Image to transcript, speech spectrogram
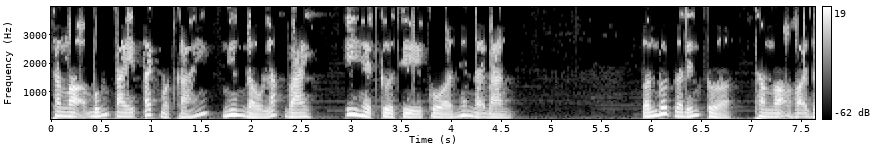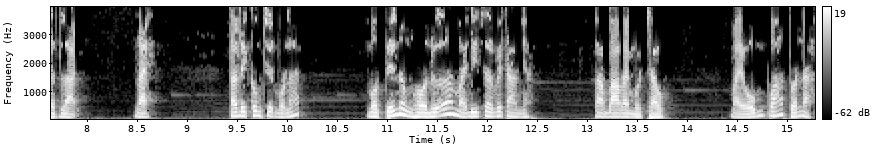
Thằng ngọ búng tay tách một cái, nghiêng đầu lắc vai, y hệt cử chỉ của nhân đại bàng. Tuấn bước ra đến cửa, thằng ngọ gọi giật lại. Này, tao đi công chuyện một lát. Một tiếng đồng hồ nữa mày đi chơi với tao nha. Tao bao mày một trầu. Mày ốm quá Tuấn à?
